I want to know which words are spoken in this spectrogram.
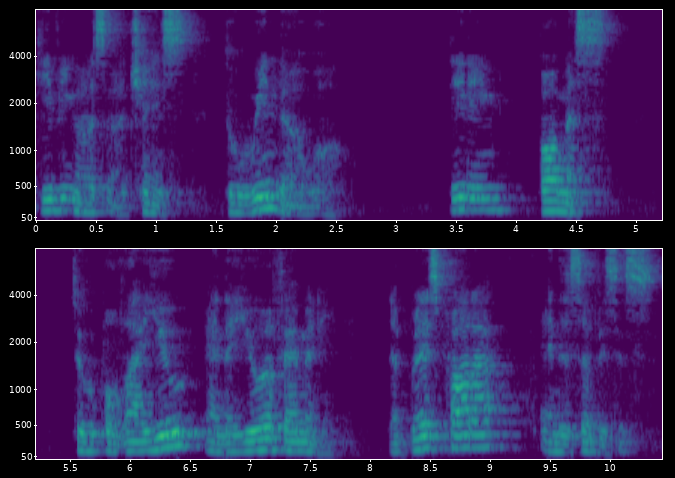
giving us a chance to win the award. D-Link promise to provide you and your family the best product and services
